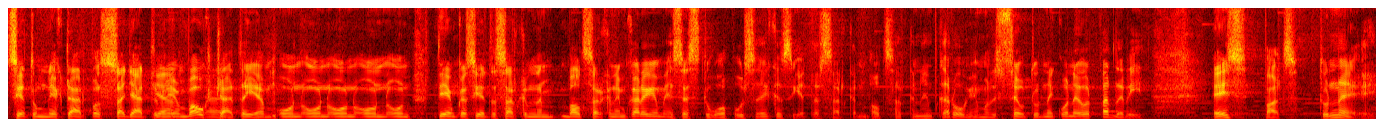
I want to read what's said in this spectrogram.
cietumnieku tērpos saģērbtiem Jā, vaukšķētajiem un, un, un, un, un tiem, kas iet ar sarkaniem, baltsarkaniem karogiem, es esmu to pusē, kas iet ar sarkaniem, baltsarkaniem karogiem, un es sev tur neko nevaru padarīt. Es pats tur neeju.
